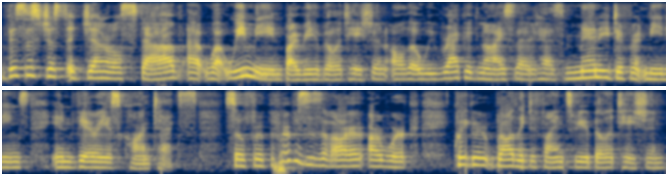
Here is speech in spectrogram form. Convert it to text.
this is just a general stab at what we mean by rehabilitation, although we recognize that it has many different meanings in various contexts. So for purposes of our, our work, Quigger broadly defines rehabilitation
